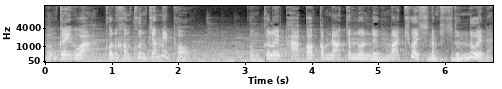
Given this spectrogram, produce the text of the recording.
ผมเกรงว่าคนของคุณจะไม่พอ ผมก็เลยพากองกำลังจำนวนหนึ่งมาช่วยสนับสนุนด้วยนะ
